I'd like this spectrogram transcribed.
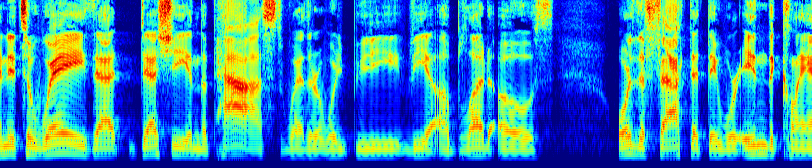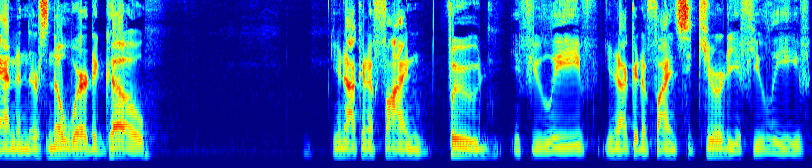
And it's a way that Deshi in the past, whether it would be via a blood oath or the fact that they were in the clan and there's nowhere to go, you're not going to find food if you leave. You're not going to find security if you leave.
